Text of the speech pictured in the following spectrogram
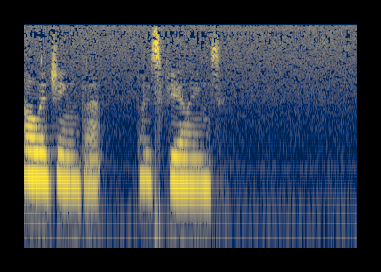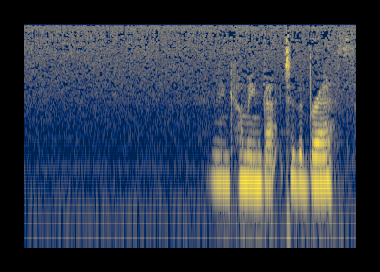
Acknowledging that those feelings. And then coming back to the breath.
